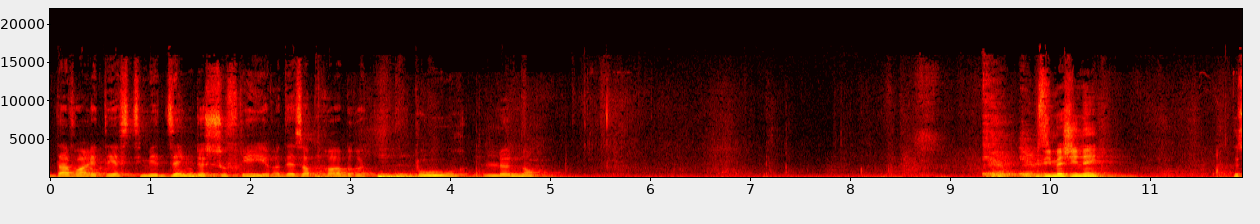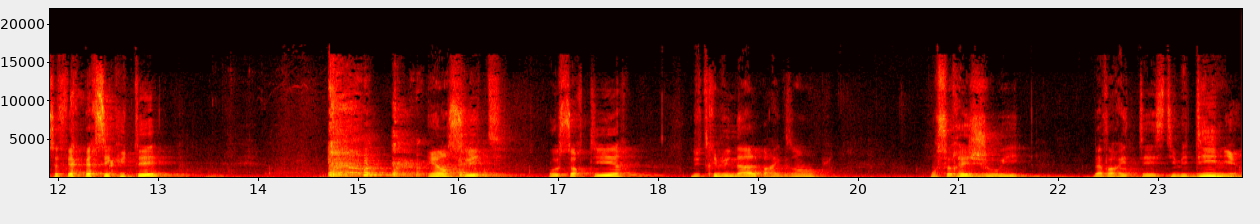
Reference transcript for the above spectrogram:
d'avoir été estimés dignes de souffrir des opprobres pour le nom. Vous imaginez de se faire persécuter et ensuite, au sortir du tribunal, par exemple, on se réjouit d'avoir été estimé digne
